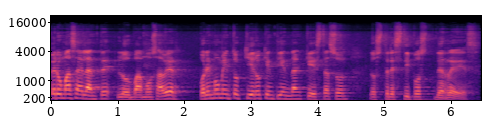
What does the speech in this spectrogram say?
pero más adelante los vamos a ver. Por el momento quiero que entiendan que estas son los tres tipos de redes.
